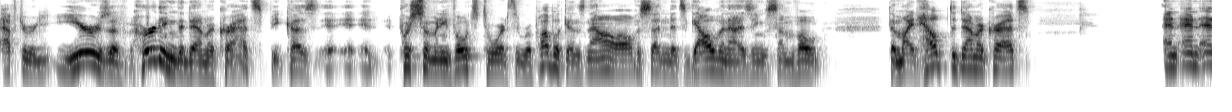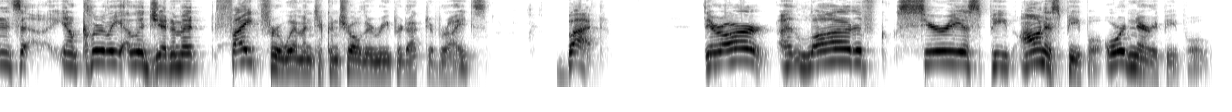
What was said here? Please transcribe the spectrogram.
after years of hurting the Democrats because it, it, pushed so many votes towards the Republicans. Now all of a sudden it's galvanizing some vote that might help the Democrats. And and and it's you know clearly a legitimate fight for women to control their reproductive rights, but there are a lot of serious people, honest people, ordinary people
